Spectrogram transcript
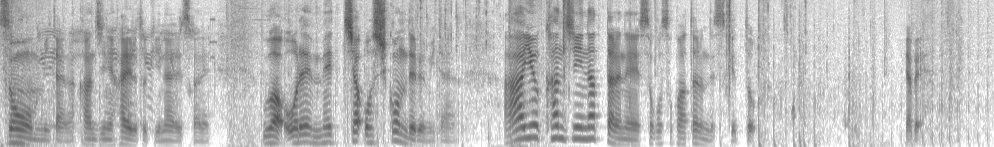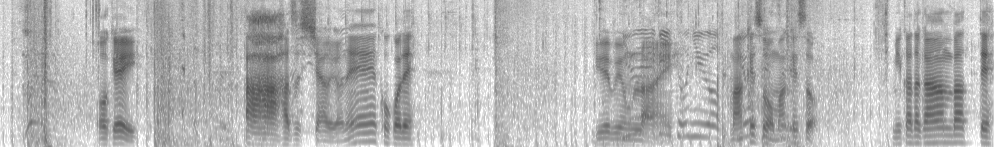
ゾーンみたいな感じに入るときないですかね。うわ俺めっちゃ押し込んでるみたいな。ああいう感じになったらねそこそこ当たるんですけど。やべ。OK ああ外しちゃうよねここで。UAV オンライン負けそう負けそう。味方頑張って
